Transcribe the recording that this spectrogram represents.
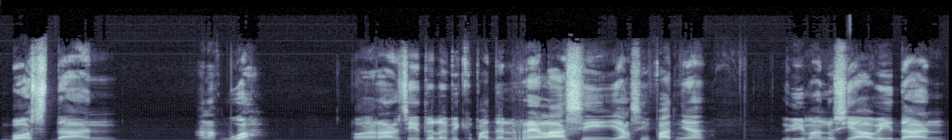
bos dan anak buah. Toleransi itu lebih kepada relasi yang sifatnya lebih manusiawi dan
